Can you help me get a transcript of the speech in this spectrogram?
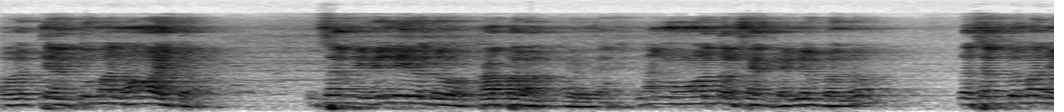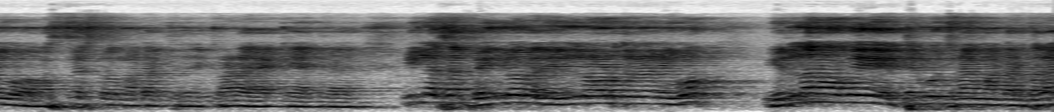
ಆ ವ್ಯಕ್ತಿ ನಂಗೆ ತುಂಬಾ ನೋವಾಯ್ತು. ಸರ್, ನೀವು ಎಲ್ಲಿ ಇರೋದು ಪ್ರಾಪರ್ ಅಂತ ಕೇಳಿದೆ. ನಾನು ಮೂವತ್ತು ವರ್ಷ ಆಯ್ತು ಬೆಂಗಳೂರು ಬಂದು. ಸರ್ ತುಂಬಾ ನೀವು ಅಸ್ತವ್ಯಸ್ತವಾಗಿ ಮಾತಾಡ್ತಿದ್ದೀರಿ. ಕನ್ನಡ ಯಾಕೆ ಅಂದರೆ, ಇಲ್ಲ ಸರ್, ಬೆಂಗಳೂರಲ್ಲಿ ಎಲ್ಲಿ ನೋಡಿದ್ರು ನೀವು ಎಲ್ಲನೂ ಹೋಗಿ ತೆಲುಗು ಚೆನ್ನಾಗಿ ಮಾತಾಡ್ತಾರೆ.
